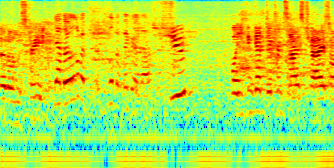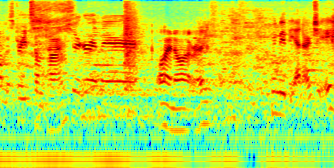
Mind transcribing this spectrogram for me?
out on the street. Yeah, they're a little bit a little bit bigger though. Shoot. Well, you can get different size chais on the street sometimes. Sugar in there. Why not, right? We need the energy.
